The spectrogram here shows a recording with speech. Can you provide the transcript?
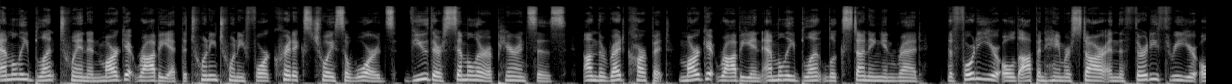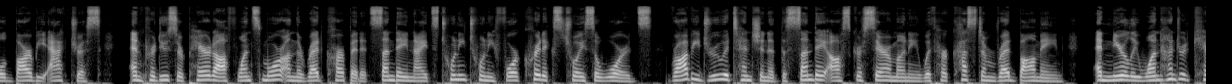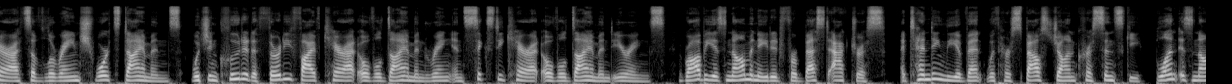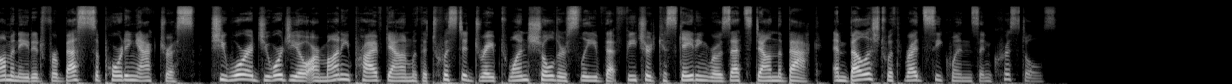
Emily Blunt twin and Margot Robbie at the 2024 Critics' Choice Awards view their similar appearances. On the red carpet, Margot Robbie and Emily Blunt look stunning in red. The 40-year-old Oppenheimer star and the 33-year-old Barbie actress and producer paired off once more on the red carpet at Sunday night's 2024 Critics' Choice Awards. Robbie drew attention at the Sunday Oscar ceremony with her custom red balmain and nearly 100 carats of Lorraine Schwartz diamonds, which included a 35-carat oval diamond ring and 60-carat oval diamond earrings. Robbie is nominated for Best Actress, attending the event with her spouse John Krasinski. Blunt is nominated for Best Supporting Actress. She wore a Giorgio Armani Prive gown with a twisted draped one-shoulder sleeve that featured cascading rosettes down the back, embellished with red sequins and crystals.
